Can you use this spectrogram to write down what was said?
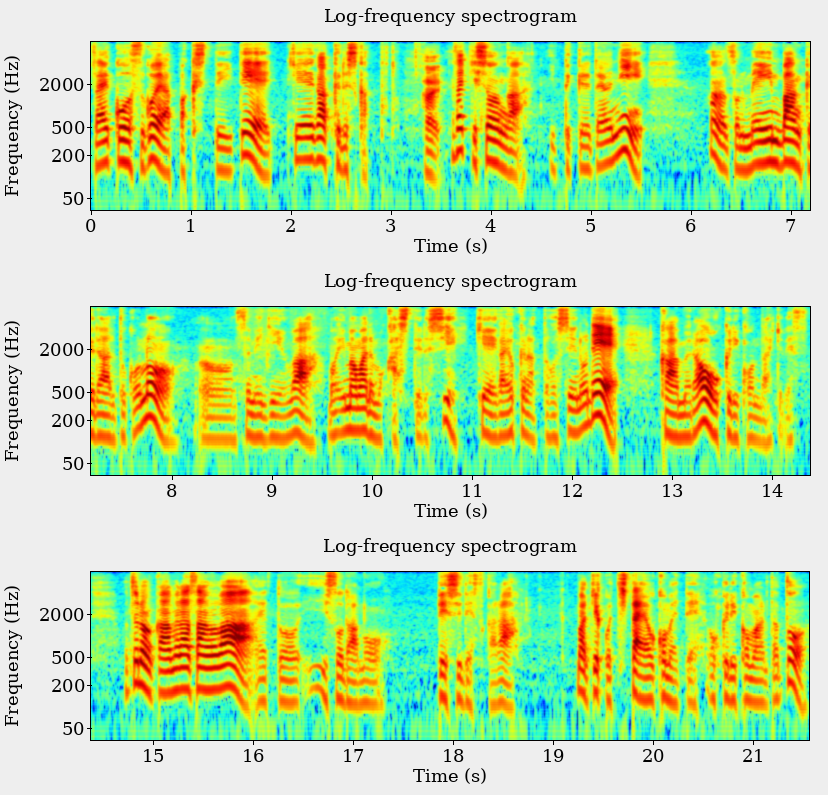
在庫をすごい圧迫していて、経営が苦しかったと。はいでさっきショーンが言ってくれたように、まあ、そのメインバンクであるところの、うん、住銀は、まあ、今までも貸してるし、経営が良くなってほしいので、河村を送り込んだわけです。もちろん河村さんは、えっと、磯田の弟子ですから、まあ結構期待を込めて送り込まれたと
